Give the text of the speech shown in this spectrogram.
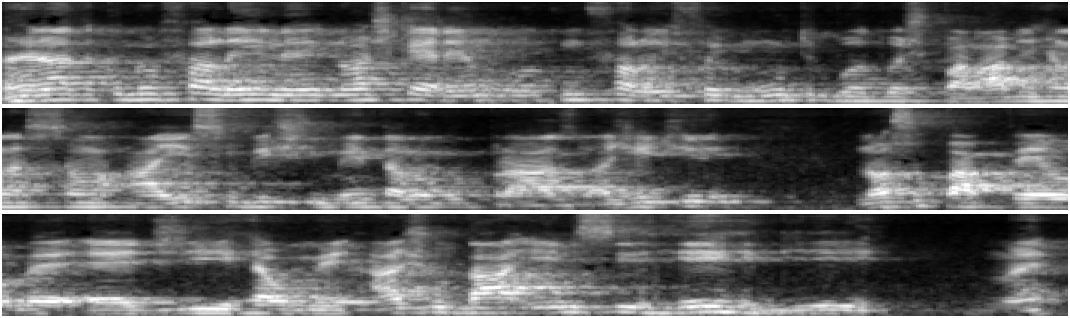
Renata, como eu falei, né, nós queremos, como falou, foi muito boa duas palavras em relação a esse investimento a longo prazo. A gente nosso papel né, é de realmente ajudar ele se reerguer, né?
